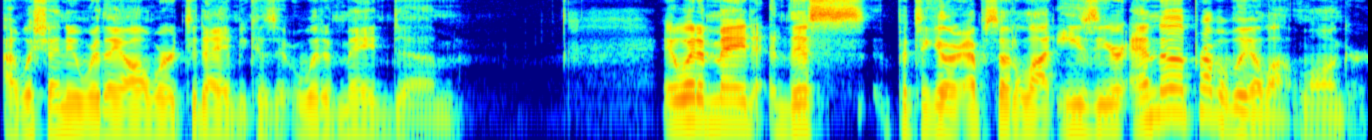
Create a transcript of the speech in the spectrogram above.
I wish I knew where they all were today because it would have made um, it would have made this particular episode a lot easier and uh, probably a lot longer.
